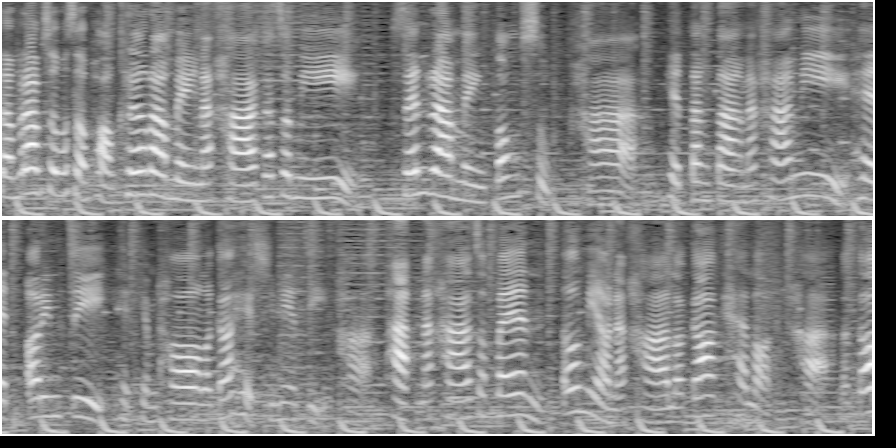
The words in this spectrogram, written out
สำหรับส่วนผสมของเครื่องราเมงนะคะ ก็จะมี เส้นราเมงต้มสุกค่ะ เห็ดต่างๆนะคะ มีเห็ดออรินจิเห็ดเข็มทอง แล้วก็เห็ดชิเมจิค่ะ ผักนะคะจะเป็นเต้าเหมียวนะคะ แล้วก็แครอทค่ะ แล้วก็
